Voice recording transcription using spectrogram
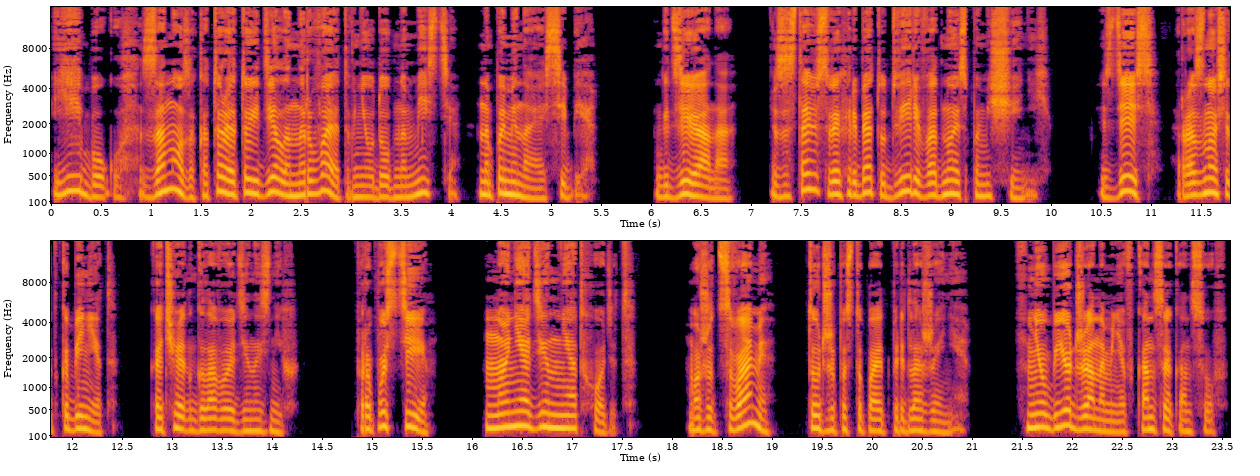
Ей-богу, заноза, которая то и дело нарывает в неудобном месте, напоминая о себе. «Где она?» Заставив своих ребят у двери в одно из помещений. «Здесь, разносит кабинет», — качает головой один из них. «Пропусти». Но ни один не отходит. «Может, с вами?» — тут же поступает предложение. «Не убьет же она меня, в конце концов».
